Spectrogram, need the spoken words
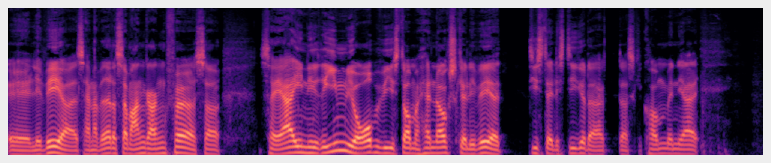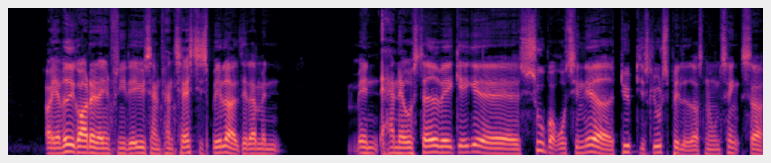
øh, levere. Altså, han har været der så mange gange før, så, så jeg er egentlig rimelig overbevist om, at han nok skal levere de statistikker, der, der skal komme. Men jeg, og jeg ved godt, at Anthony Davis er en fantastisk spiller, alt det der, men, men han er jo stadigvæk ikke øh, super rutineret dybt i slutspillet og sådan nogle ting, så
